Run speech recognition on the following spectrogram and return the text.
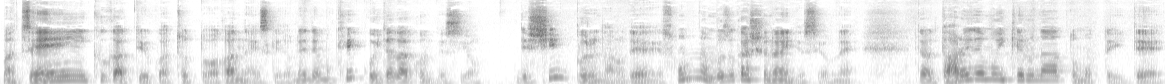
まあ、全員行くかっていうかちょっと分かんないですけどねでも結構いただくんですよでシンプルなのでそんな難しくないんですよねだから誰でもいけるなと思っていて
